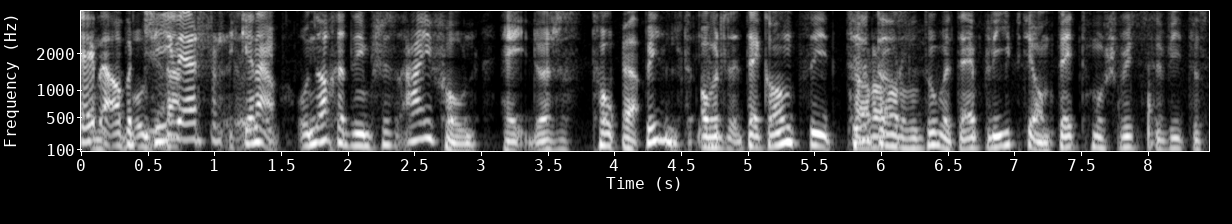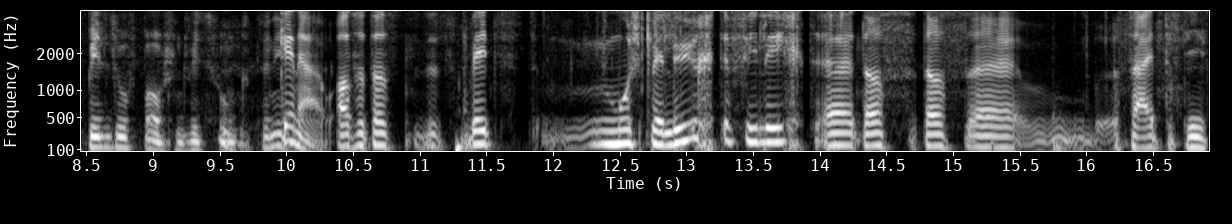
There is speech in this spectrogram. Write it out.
Eben, und, aber und Skiwerfer- Dann, genau. Und nachher nimmst du das iPhone. Hey, du hast ein Ja. Top-Bild. Aber der ganze Terror das- rundherum, der bleibt ja. Und dort musst du wissen, wie du das Bild aufbaust und wie es funktioniert. Genau, also das, das jetzt musst du beleuchten vielleicht, äh, das, das äh, sagt dein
